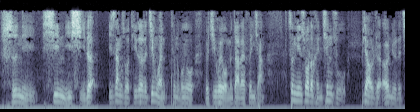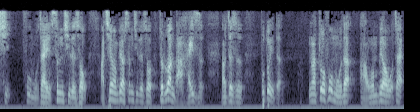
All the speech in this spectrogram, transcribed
使你心里喜乐。以上所提到的经文，听众朋友有机会我们再来分享。圣经说的很清楚，不要惹儿女的气。父母在生气的时候啊，千万不要生气的时候就乱打孩子，啊，这是不对的。那做父母的啊，我们不要再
